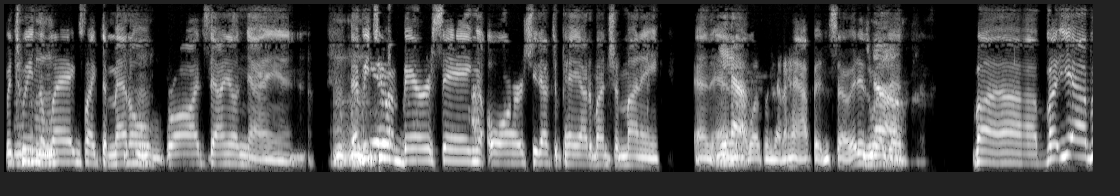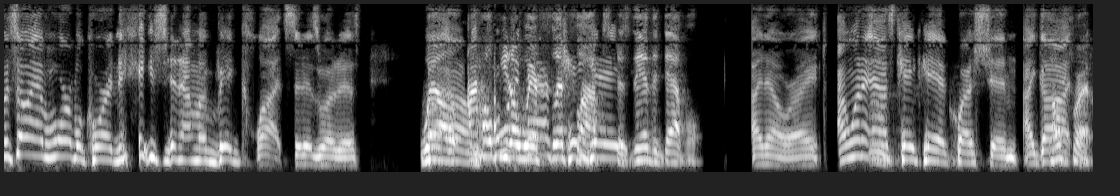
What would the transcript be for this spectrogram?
between the Mhm. legs, like the metal rods down. You're like, nah. That'd be too embarrassing, or she'd have to pay out a bunch of money, and and Yeah. that wasn't going to happen. So it is what it No. is. But uh, but yeah, but so I have horrible coordination. I'm a big klutz. It is what it is. Well, um, I hope I you don't wear flip flops because they're the devil. I know, right? I want to Mm. ask KK a question. I Go got for it.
